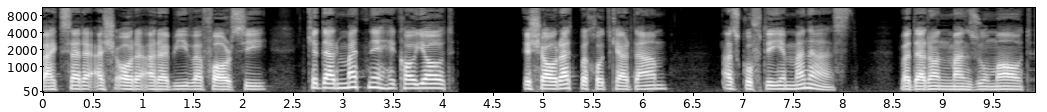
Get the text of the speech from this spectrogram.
و اکثر اشعار عربی و فارسی که در متن حکایات اشارت به خود کردم از گفته من است و در آن منظومات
